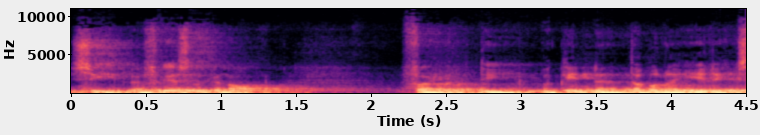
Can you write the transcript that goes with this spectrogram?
'n vreeslike naam vir die bekende dubbele helix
